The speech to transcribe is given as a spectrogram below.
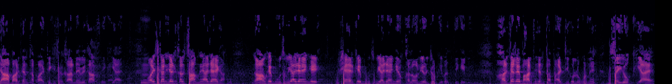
जहाँ भारतीय जनता पार्टी की सरकार ने विकास नहीं किया है। हम्म। और इसका रिज़ल्ट कल सामने आ जाएगा। गाँव के बूथ भी आ जाएँगे शहर के बूथ भी आ जाएँगे और कॉलोनी और झुग्गी बस्ती के भी। हर जगह भारतीय जनता पार्टी को लोगों ने सहयोग किया है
